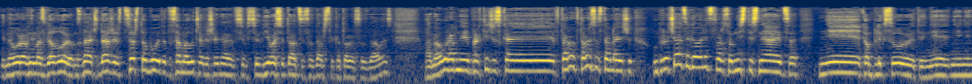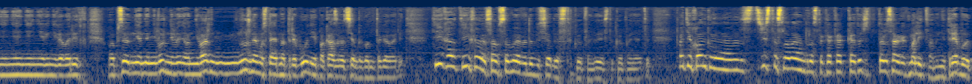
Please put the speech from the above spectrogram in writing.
и на уровне мозговой, он знает, что даже все, что будет, это самое лучшее решение в его ситуации, создавшейся, которая создалась. А на уровне практической второй, второй составляющей, он приучается говорить с Творцом, не стесняется, не комплексует и не, не, не, не, не, не, не, не говорит. Вообще, не, не, не, он не, важно, не нужно ему стоять на трибуне и показывать всем, как он это говорит. Тихо, тихо, сам с собой я веду беседу, есть такое, есть такое понятие. Потихоньку, чисто словами, просто как, как, как, то, то же самое, как молитва. Она не требует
